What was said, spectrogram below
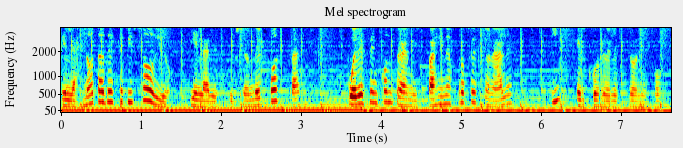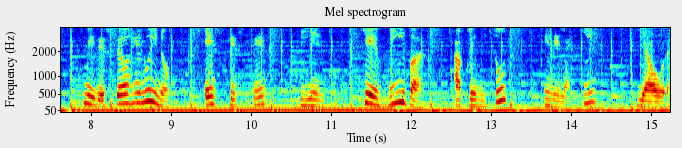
En las notas de este episodio y en la descripción del podcast puedes encontrar mis páginas profesionales y el correo electrónico. Mi deseo genuino es que estés bien, que vivas a plenitud en el aquí y ahora.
